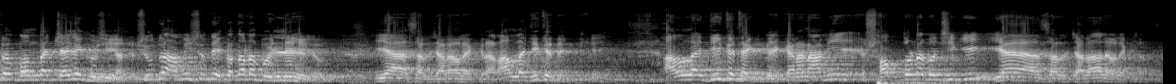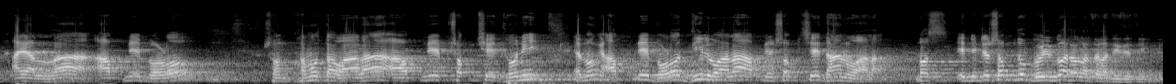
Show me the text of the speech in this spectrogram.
তো বন্দা চাইলে খুশি হন। শুধু আমি শুধু এই কথাটা বললেই হইল। ইয়া আসাল জালাল একরাম, আল্লাহ দিতে থাকবে। আল্লাহ দিতে থাকবে। কারণ আমি শব্দটা বলছি কি? ইয়া আসাল জালাল একরাম। আয় আল্লাহ, আপনি বড় ক্ষমতাওয়ালা, আপনি সবচেয়ে ধনী এবং আপনি বড় দিলওয়ালা, আপনি সবচেয়ে দানওয়ালা। বস, এই দুটো শব্দ বলবার আল্লাহ তালা দিতে থাকবে।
